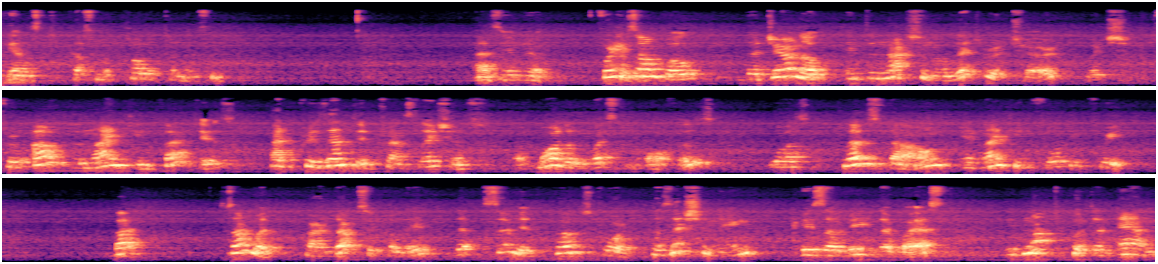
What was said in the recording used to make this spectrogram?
against cosmopolitanism, as you know. For example, the journal International Literature, which throughout the 1930s had presented translations of modern Western authors, was closed down in 1943. But somewhat paradoxically, the Soviet post-war positioning vis-à-vis the West did not put an end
